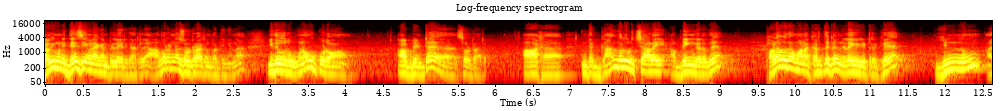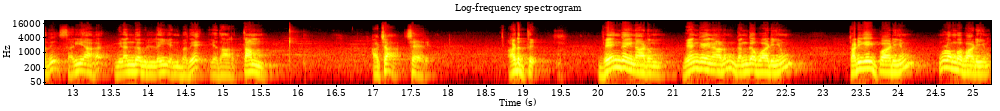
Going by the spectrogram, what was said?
கவிமணி தேசிய விநாயகம் பிள்ளை இருக்கார் இல்லையா? அவர் என்ன சொல்கிறாருன்னு பார்த்தீங்கன்னா இது ஒரு உணவுக்கூடம். அப்படின்ட்டு சொல்கிறாரு ஆக இந்த காந்தலூர் சாலை அப்படிங்கிறது பலவிதமான கருத்துக்கள் நிலவிக்கிட்டு இருக்கு. இன்னும் அது சரியாக விளங்கவில்லை என்பதே யதார்த்தம். ஆச்சா சரி. அடுத்து வேங்கை நாடும் வேங்கை நாடும் கங்கபாடியும் தடிகைப்பாடியும் நுழம்பபாடியும்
